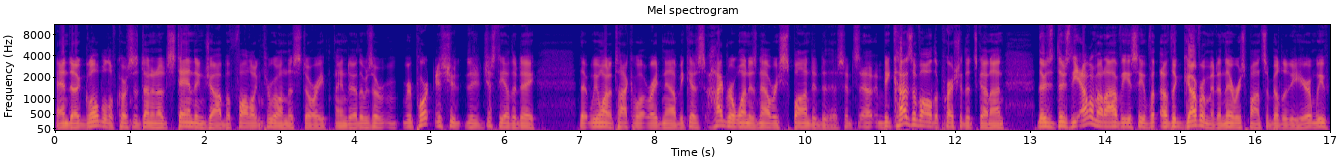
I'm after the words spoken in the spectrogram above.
And uh, Global, of course, has done an outstanding job of following through on this story. And uh, there was a report issued just the other day that we want to talk about right now because Hydro One has now responded to this. It's uh, because of all the pressure that's gone on. There's there's the element obviously of, of, the government and their responsibility here, and we've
